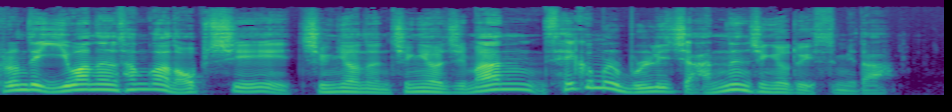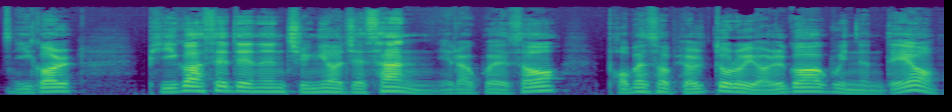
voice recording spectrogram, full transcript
그런데 이와는 상관없이 증여는 증여지만 세금을 물리지 않는 증여도 있습니다. 이걸 비과세되는 증여재산이라고 해서 법에서 별도로 열거하고 있는데요.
